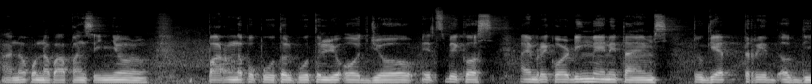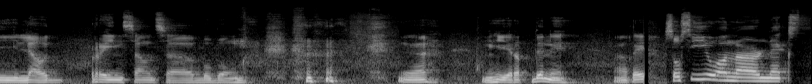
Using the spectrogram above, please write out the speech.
ano kung napapansin nyo parang napuputol-putol yung audio. It's because I'm recording many times to get rid of the loud rain sound sa bubong. yeah. Ang hirap din eh. Okay. So see you on our next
